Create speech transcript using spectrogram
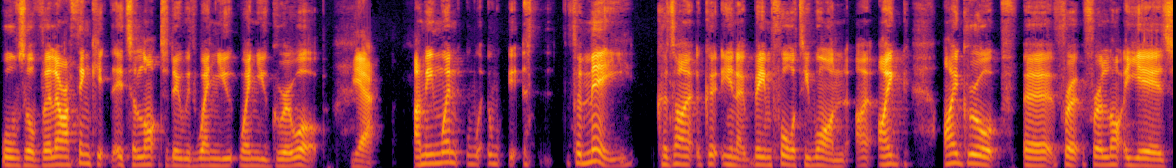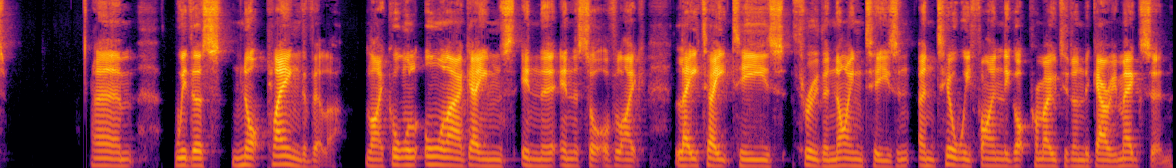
Wolves or Villa. I think it, it's a lot to do with when you when you grew up. Yeah, I mean, when for me, because I, you know, being forty one, I, I I grew up uh, for for a lot of years um, with us not playing the Villa. Like all all our games in the in the sort of like late 80s through the 90s and, until we finally got promoted under Gary Megson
